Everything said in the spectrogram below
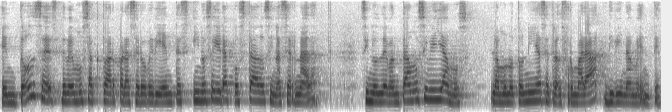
Entonces debemos actuar para ser obedientes y no seguir acostados sin hacer nada. Si nos levantamos y brillamos, la monotonía se transformará divinamente.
